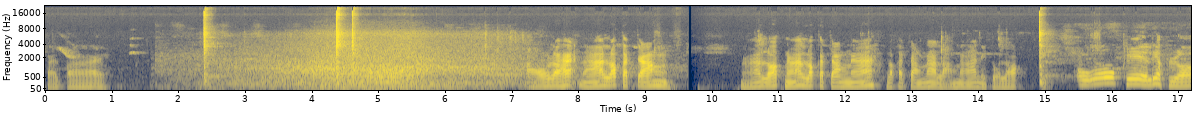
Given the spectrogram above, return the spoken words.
ใส่ไปเอาละฮะนะล็อกกระจังนะล็อกนะ ล็อกกระจังนะ ล็อกกระจังหน้าหลังนะนี่ตัวล็อก โอเค เรียบร้อ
